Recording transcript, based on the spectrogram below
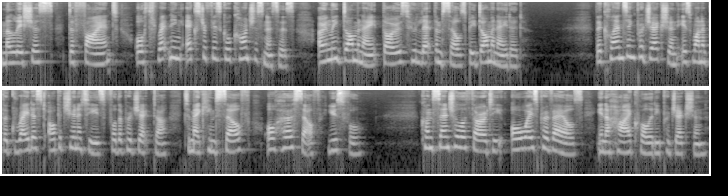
Malicious, defiant, or threatening extraphysical consciousnesses only dominate those who let themselves be dominated. The cleansing projection is one of the greatest opportunities for the projector to make himself or herself useful. Consensual authority always prevails in a high quality projection.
